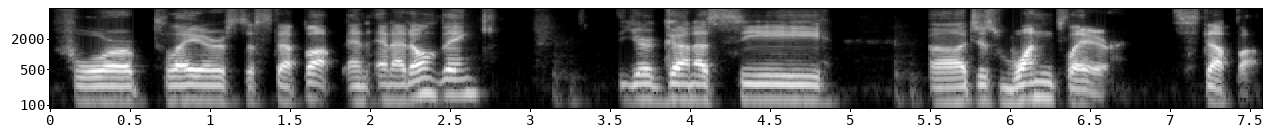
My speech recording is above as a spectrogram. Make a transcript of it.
for players to step up, and and I don't think you're gonna see uh, just one player step up.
